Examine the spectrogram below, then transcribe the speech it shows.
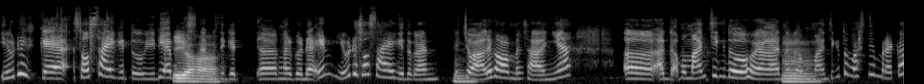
ya udah kayak selesai gitu jadi abis Iya. abis diget- eh, ngegodain ya udah selesai gitu kan Hmm. kecuali kalau misalnya eh, agak memancing tuh ya kan agak Hmm. memancing itu pasti mereka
